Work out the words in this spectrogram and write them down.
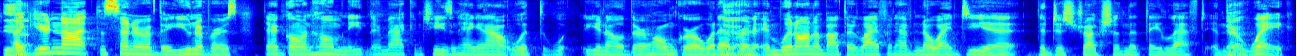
Yeah. like you're not the center of their universe. They're going home and eating their mac and cheese and hanging out with you know their homegirl, whatever, Yeah. and went on about their life and have no idea the destruction that they left in their wake.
